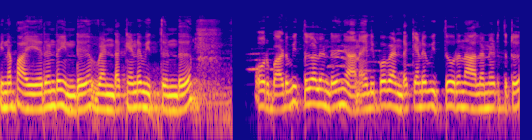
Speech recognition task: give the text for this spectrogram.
പിന്നെ പയറിന്റെ ഉണ്ട് വെണ്ടക്കേന്റെ വിത്തുണ്ട്. ഒരുപാട് വിത്തുകളുണ്ട്. ഞാനതിലിപ്പോൾ വെണ്ടക്കേന്റെ വിത്ത് ഒരു നാലെണ്ണം എടുത്തിട്ട്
